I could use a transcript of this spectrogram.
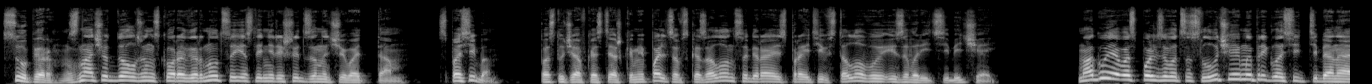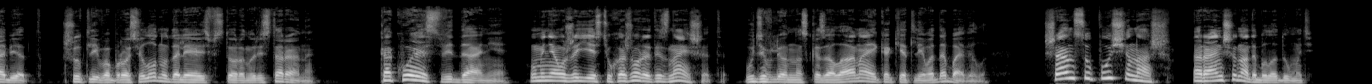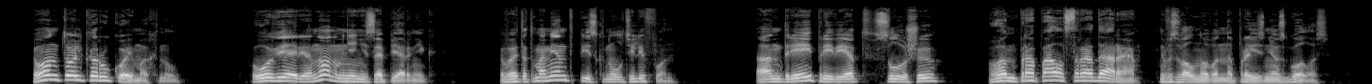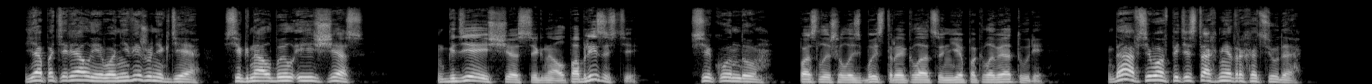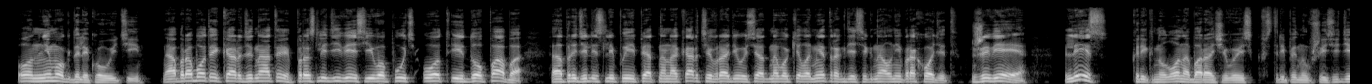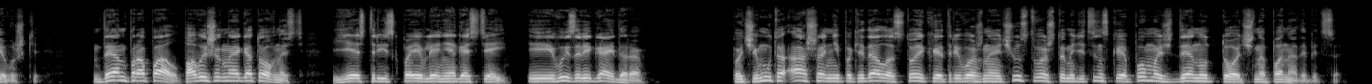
«Супер, значит, должен скоро вернуться, если не решит заночевать там. Спасибо». Постучав костяшками пальцев, сказал он, собираясь пройти в столовую и заварить себе чай. «Могу я воспользоваться случаем и пригласить тебя на обед?» Шутливо бросил он, удаляясь в сторону ресторана. «Какое свидание? У меня уже есть ухажер, и ты знаешь это», удивленно сказала она и кокетливо добавила. «Шанс упущен наш. Раньше надо было думать». Он только рукой махнул. «Уверен, он мне не соперник». В этот момент пискнул телефон. «Андрей, привет, слушаю». «Он пропал с радара», — взволнованно произнес голос. «Я потерял его, не вижу нигде. Сигнал был и исчез». «Где исчез сигнал? Поблизости?» «Секунду», — послышалось быстрое клацанье по клавиатуре. «Да, всего в пятистах метрах отсюда». Он не мог далеко уйти. Обработай координаты, проследи весь его путь от и до паба, определи слепые пятна на карте в радиусе одного километра, где сигнал не проходит. Живее! Лис!» — крикнул он, оборачиваясь к встрепенувшейся девушке. «Дэн пропал. Повышенная готовность. Есть риск появления гостей. И вызови Гайдера». Почему-то Аша не покидала стойкое тревожное чувство, что медицинская помощь Дэну точно понадобится.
